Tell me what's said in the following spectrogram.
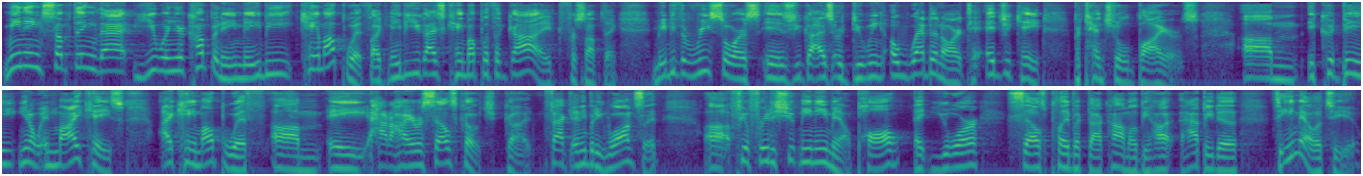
meaning something that you and your company maybe came up with. Like maybe you guys came up with a guide for something. Maybe the resource is you guys are doing a webinar to educate potential buyers. Um, it could be, you know, in my case, I came up with um, a how to hire a sales coach guide. In fact, anybody wants it, uh, feel free to shoot me an email, paul at yoursalesplaybook.com. I'll be ha- happy to, to email it to you.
